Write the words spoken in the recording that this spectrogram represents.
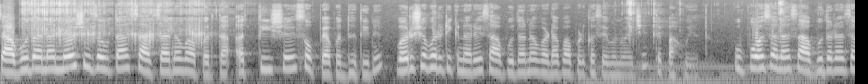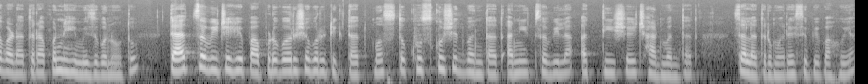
साबुदाणा न शिजवता साचा न वापरता अतिशय सोप्या पद्धतीने वर्षभर टिकणारे साबुदाणा वडापापड कसे बनवायचे ते पाहूयात. उपवासाला साबुदाण्याचा वडा तर आपण नेहमीच बनवतो. त्याच चवीचे हे पापड वर्षभर टिकतात मस्त खुसखुशीत बनतात आणि चवीला अतिशय छान बनतात. चला तर मग रेसिपी पाहूया.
